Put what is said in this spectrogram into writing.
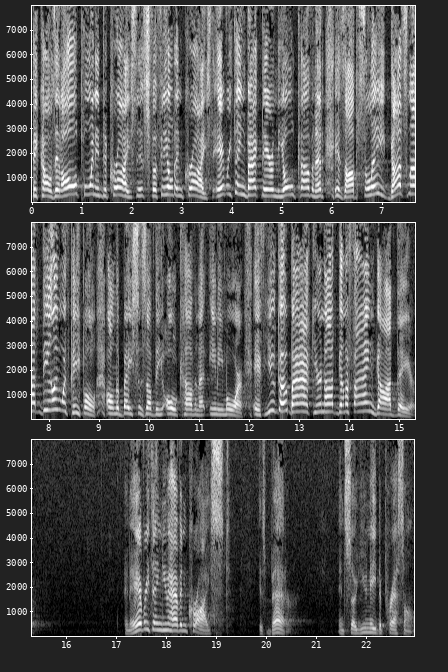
because it all pointed to Christ. It's fulfilled in Christ. Everything back there in the old covenant is obsolete. God's not dealing with people on the basis of the old covenant anymore. If you go back, you're not going to find God there. And everything you have in Christ is better. And so you need to press on.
